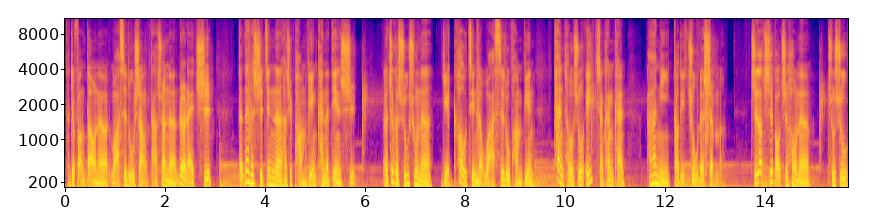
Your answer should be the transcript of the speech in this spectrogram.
他就放到呢瓦斯炉上，打算呢热来吃。等待的时间呢，他去旁边看了电视。而这个叔叔呢，也靠近了瓦斯炉旁边，探头说：‘诶，想看看阿尼到底煮了什么。’直到吃饱之后呢，叔叔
